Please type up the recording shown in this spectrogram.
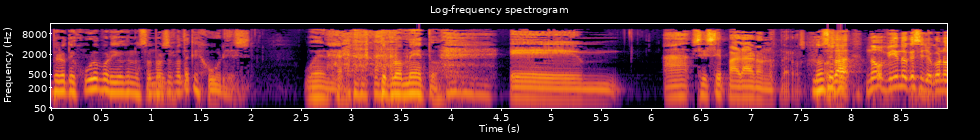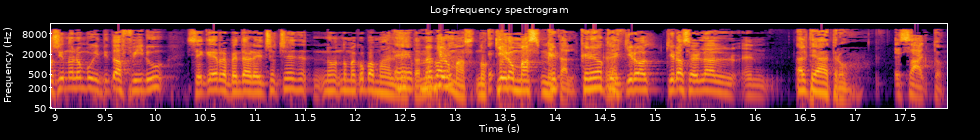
pero te juro por Dios que no sé No hace falta que jures. Bueno, te prometo. Eh, ah, se separaron los perros. No o sea, no, viendo que sé yo, conociéndolo un poquitito a Firu, sé que de repente habré dicho, che, no, no me copa más el Eh, metal, me no quiero más, no eh, quiero más metal. creo que- Eh, quiero, quiero hacerla al- en- Al teatro. exacto.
